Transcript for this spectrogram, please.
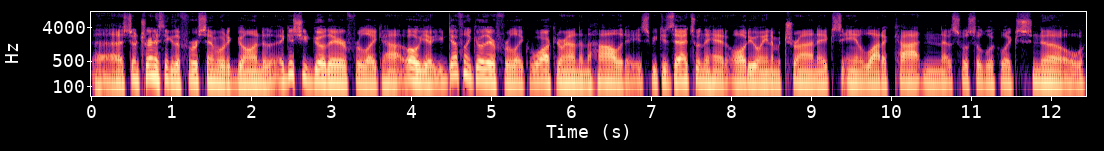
Uh, so I'm trying to think of the first time I would have gone to. I guess you'd go there for like, oh yeah, you definitely go there for like walking around in the holidays because that's when they had audio animatronics and a lot of cotton that was supposed to look like snow.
